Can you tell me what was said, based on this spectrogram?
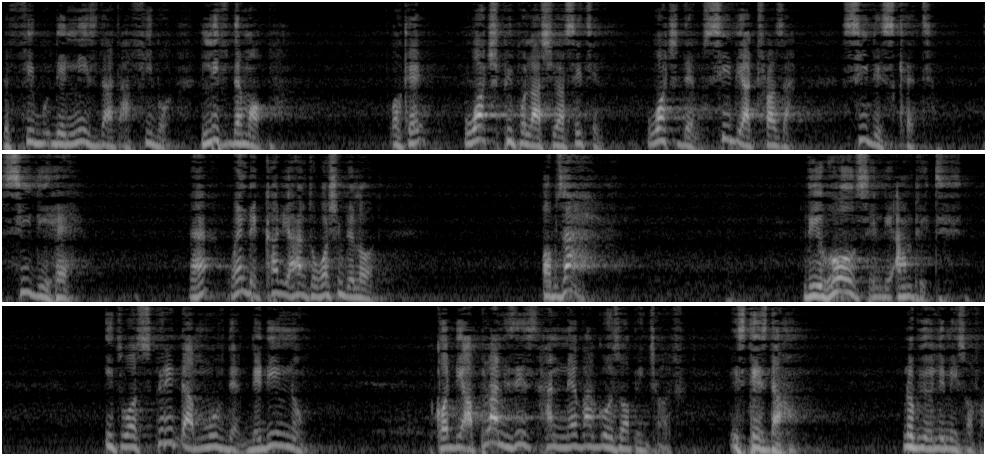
the, feeble, the knees that are feeble. Lift them up. Okay? Watch people as you are sitting. Watch them. See their trouser. See the skirt. See the hair. Eh? When they carry your hand to worship the Lord, observe the holes in the armpit. It was spirit that moved them. They didn't know. Because their plan is this hand never goes up in church. It stays down. Nobody will let me suffer.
